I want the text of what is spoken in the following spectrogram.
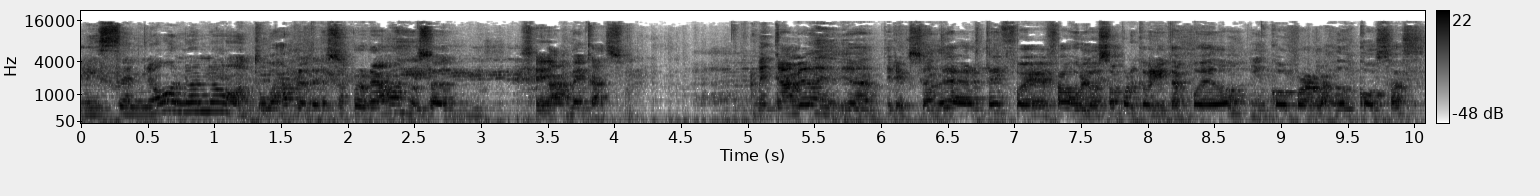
Me dice, no, no, no, tú vas a aprender esos programas, o sea, Sí. hazme caso. Me cambio de dirección de arte y fue fabuloso porque ahorita puedo incorporar las dos cosas.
